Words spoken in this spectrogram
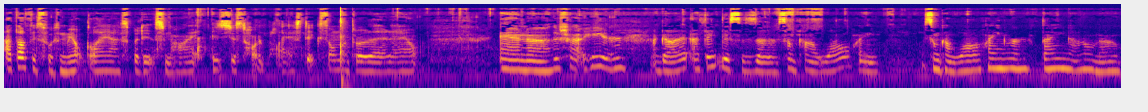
I thought this was milk glass, but it's not. It's just hard plastic, so I'm gonna throw that out. And uh, this right here, I got it. I think this is uh, some kind of wall hang, some kind of wall hanger thing. I don't know.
